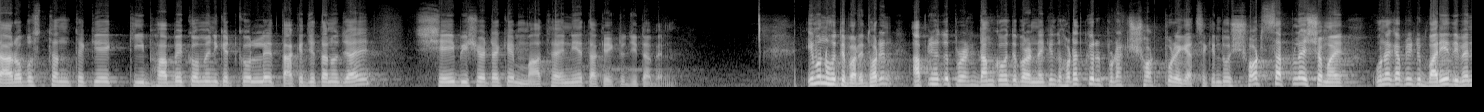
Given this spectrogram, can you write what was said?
তার অবস্থান থেকে কীভাবে কমিউনিকেট করলে তাকে জেতানো যায়, সেই বিষয়টাকে মাথায় নিয়ে তাকে একটু জিতাবেন। এমন হতে পারে, ধরেন আপনি হয়তো প্রোডাক্ট দাম কমাতে পারেন না, কিন্তু হঠাৎ করে প্রোডাক্ট শর্ট পড়ে গেছে, কিন্তু শর্ট সাপ্লাইয়ের সময় ওনাকে আপনি একটু বাড়িয়ে দিবেন,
